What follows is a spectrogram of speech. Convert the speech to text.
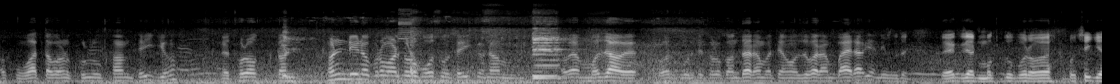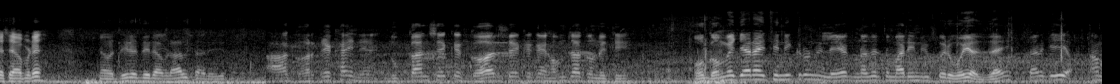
આખું વાતાવરણ ખુલ્લું ખામ થઈ ગયું. ને થોડોક ઠંડીનું પ્રમાણ થોડુંક ઓછું થઈ ગયું ને આમ હવે આમ મજા આવે. ભરપૂરથી થોડોક અંધારામાં ત્યાં અંજવાર આમ બહાર આવીએ ને એવું તો એક્ઝેક્ટ મખતું પર હવે પહોંચી ગયા છે આપણે. હવે ધીરે ધીરે આપણે હાલતા રહીએ. આ ઘર દેખાય ને દુકાન છે કે ઘર છે કે કંઈ સમજાતું નથી. હું ગમે ત્યારે અહીંથી નીકળું ને એટલે એક નજર તો મારી એની ઉપર હોય જ જાય. કારણ કે એ આમ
